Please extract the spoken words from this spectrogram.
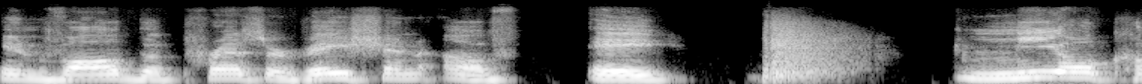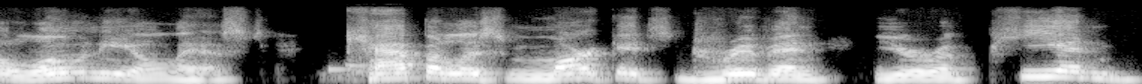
involved the preservation of a neo-colonialist, capitalist markets driven European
